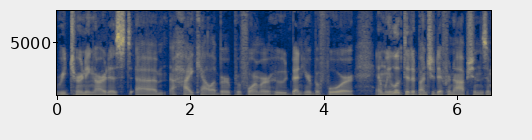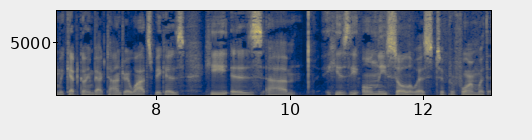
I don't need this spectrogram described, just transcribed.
returning artist, um, a high caliber performer who'd been here before, and we looked at a bunch of different options, and we kept going back to Andre Watts because he is. Um, he is the only soloist to perform with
